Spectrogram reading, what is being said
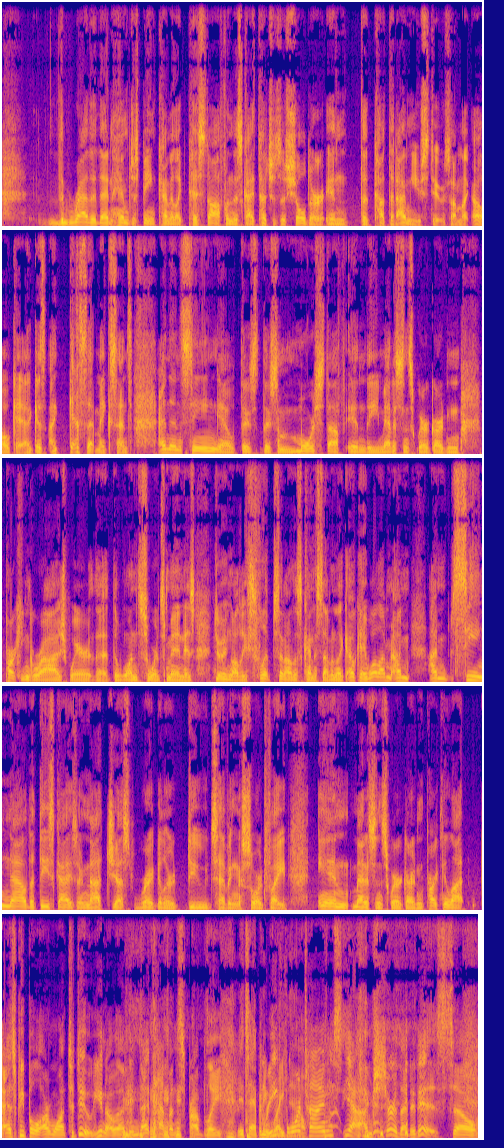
The, rather than him just being kind of like pissed off when this guy touches his shoulder in the cut that I'm used to. So I'm like, oh, okay, I guess I guess that makes sense. And then seeing, you know, there's there's some more stuff in the Madison Square Garden parking garage where the the one swordsman is doing all these flips and all this kind of stuff. And like, okay, well, I'm I'm I'm seeing now that these guys are not just regular dudes having a sword fight in Madison Square Garden parking lot, as people are wont to do. You know, I mean, that happens probably It's happening three, right four now. times. Yeah, I'm sure that it is. So,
